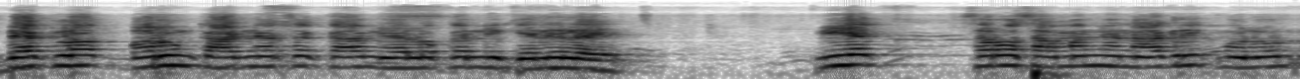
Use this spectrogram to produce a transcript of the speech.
बॅकलॉग भरून काढण्याचं काम या लोकांनी केलेलं आहे. मी एक सर्वसामान्य नागरिक म्हणून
